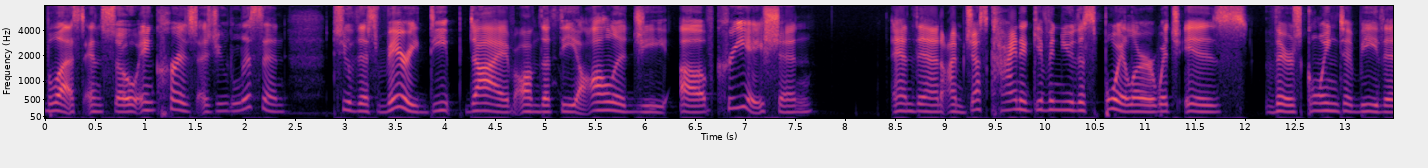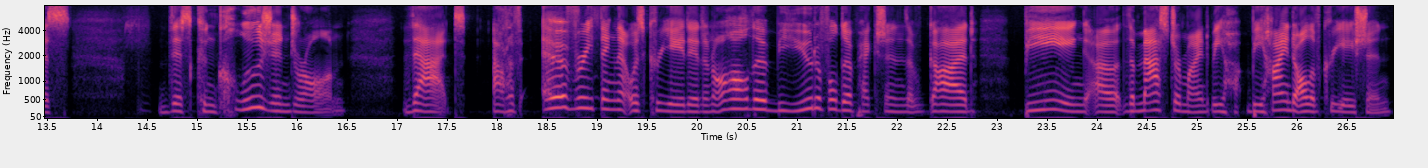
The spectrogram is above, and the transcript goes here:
blessed and so encouraged as you listen to this very deep dive on the theology of creation. And then I'm just kind of giving you the spoiler which is there's going to be this this conclusion drawn that out of everything that was created and all the beautiful depictions of God being uh, the mastermind be- behind all of creation,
